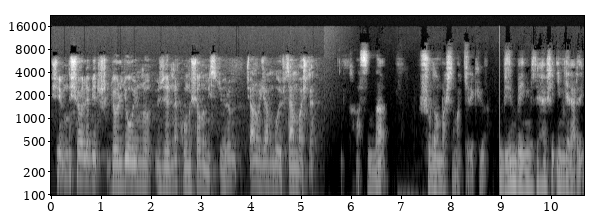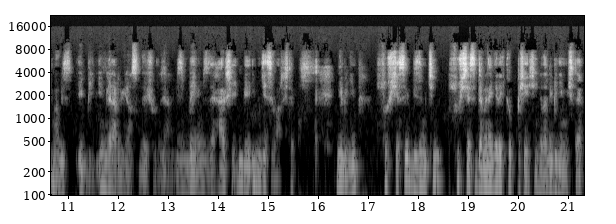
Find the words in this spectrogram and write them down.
Şimdi şöyle bir gölge oyunu üzerine konuşalım istiyorum. Can hocam buyur sen başla. Aslında şuradan başlamak gerekiyor. Bizim beynimizde her şey imgeler değil mi? Biz imgeler dünyasında yaşıyoruz yani. Bizim beynimizde her şeyin bir imgesi var. İşte ne bileyim su şişesi bizim için su şişesi demene gerek yok bir şey için ya da ne bileyim işte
